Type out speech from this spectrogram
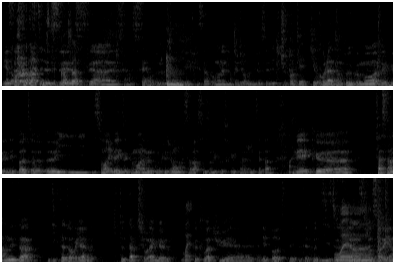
Et ça fait partie de. c'est un, Serbe, je crois, qui a écrit ça pendant la dictature de Milosevic, crois, qui relate un peu comment, avec euh, des potes, euh, eux, ils, ils sont arrivés exactement à la même conclusion, à savoir s'ils ont lu Kosri ou pas, je ne sais pas, Ouais. mais que euh, face à un État dictatorial qui te tape sur la gueule, Ouais. que toi tu es, euh, t'as des potes, t'es peut-être 10, Ouais, 15, ouais, ouais. j'en sais rien,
